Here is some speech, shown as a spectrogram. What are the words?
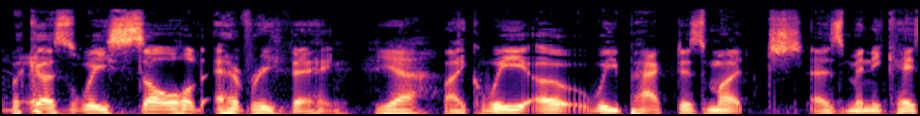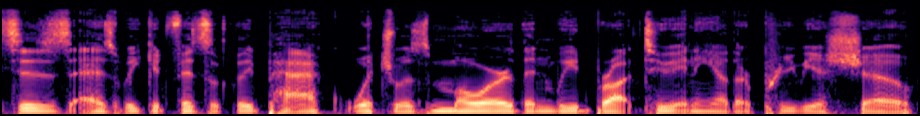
because we sold everything. yeah. Like we uh, we packed as much as many cases as we could physically pack, which was more than we'd brought to any other previous show.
